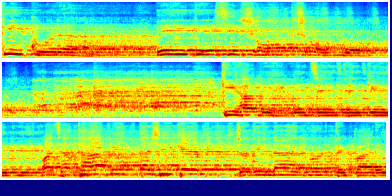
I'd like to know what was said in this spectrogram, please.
কি করা? এই দেশে সব সম্ভব। হবে বেঁচে থেকে? অযথা বিদ্যা শিখে যদি না গড়তে পারি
